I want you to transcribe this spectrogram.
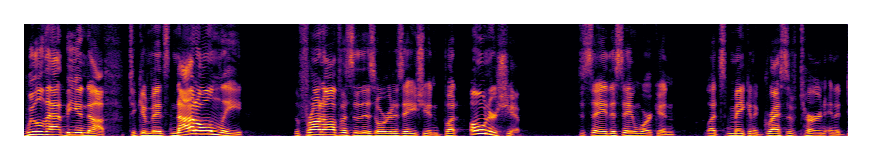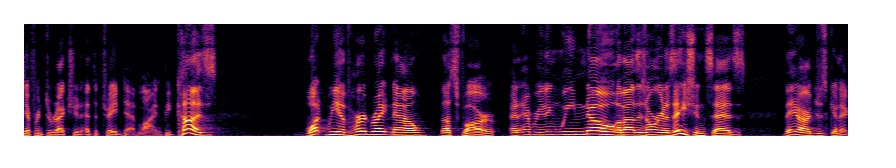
will that be enough to convince not only the front office of this organization, but ownership to say this ain't working. Let's make an aggressive turn in a different direction at the trade deadline. Because what we have heard right now, thus far, and everything we know about this organization says they are just going to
